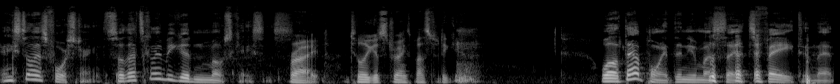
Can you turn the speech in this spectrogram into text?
and he still has four strength, so that's going to be good in most cases. Right. Until he gets strength busted again. Well, at that point, then you must say it's fate and that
